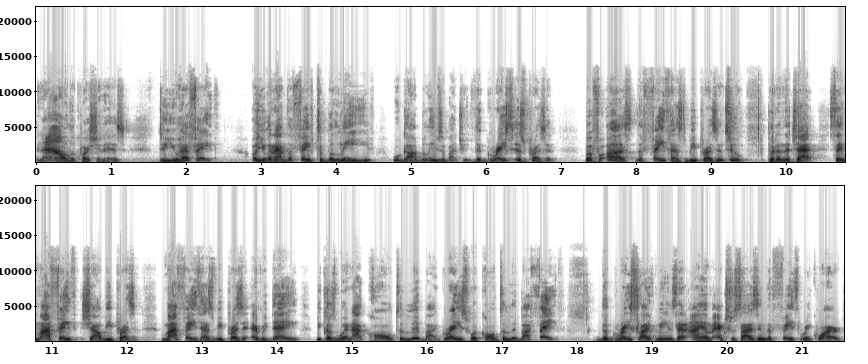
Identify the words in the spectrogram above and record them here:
Now the question is, do you have faith? Are you going to have the faith to believe what God believes about you? The grace is present, but for us, the faith has to be present too. Put in the chat, say, My faith shall be present. My faith has to be present every day because we're not called to live by grace, we're called to live by faith. The grace life means that I am exercising the faith required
